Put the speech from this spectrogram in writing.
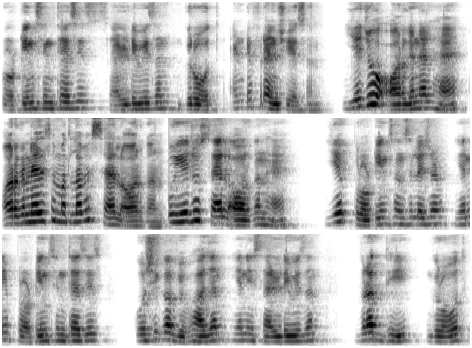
protein synthesis cell division, growth and differentiation ये जो ऑर्गेनल है ऑर्गेनल से मतलब है सेल ऑर्गन तो ये जो सेल ऑर्गन है ये प्रोटीन संश्लेषण यानी प्रोटीन सिंथेसिस कोशिका विभाजन यानी सेल डिवीज़न वृद्धि ग्रोथ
